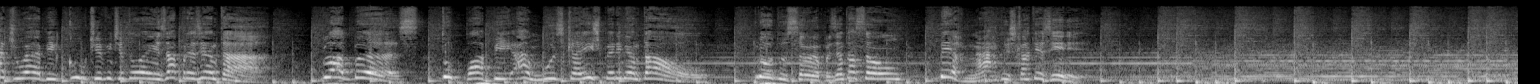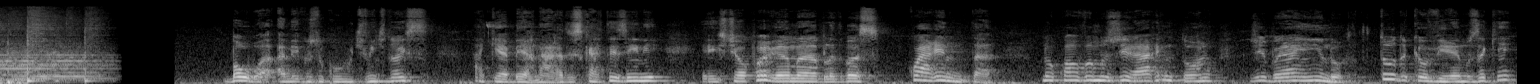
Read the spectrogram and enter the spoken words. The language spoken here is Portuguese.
Rádio Web Cult 22 apresenta Blood Buzz, do pop à música experimental. Produção e apresentação, Bernardo Scartesini. Boa, amigos do Cult 22. Aqui é Bernardo Scartesini. Este é o programa Blood Buzz 40, no qual vamos girar em torno de Brian Eno. Tudo que ouviremos aqui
